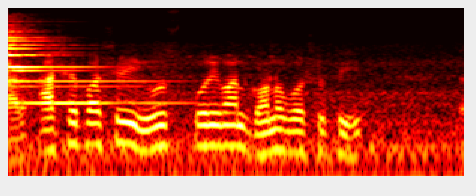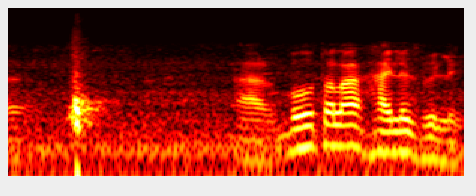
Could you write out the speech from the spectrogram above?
আর আশেপাশে ইউজ পরিমাণ গণবসতি আর বহুতলা হাইলেস বিল্ডিং।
